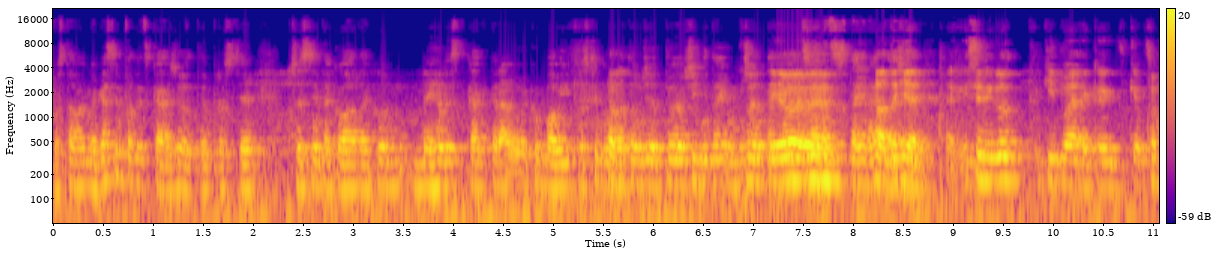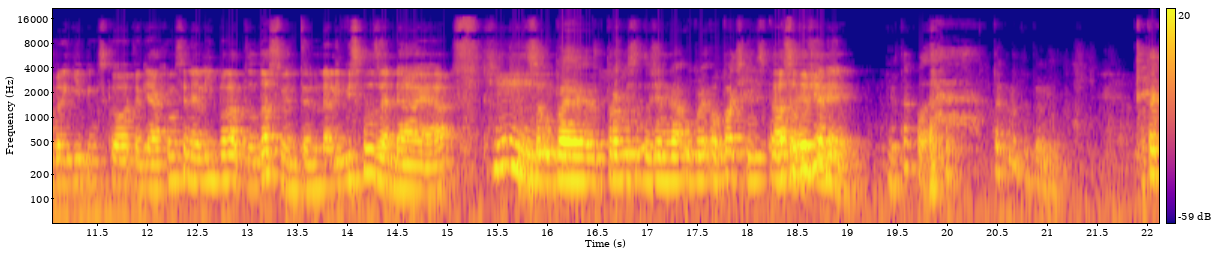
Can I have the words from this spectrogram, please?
postava je mega sympatická, že jo, to je prostě přesně taková ta jako nihilistka, která jako baví prostě mluvit o tom, že to je všichni tady umře, tak Jo, jo, jo. co tady hraje. Ale takže, jestli někdo keep, somebody keeping score, tak jak se nelíbila Tilda Swinton, nelíbí se mu Zendaya. To Hmm. jsou úplně, pro mě jsou to ženy na úplně opačný spektrum. Ale jsou to ženy. Jo, takhle. takhle ty to vidíš. No tak,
